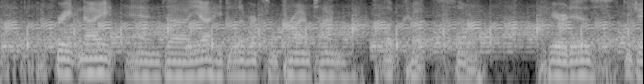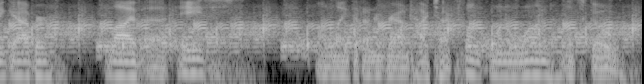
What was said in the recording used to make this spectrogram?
Uh, great night, and uh, yeah, he delivered some primetime club cuts. So here it is, DJ Gabor live at Ace on Like That Underground High Tech Funk 101. Let's go.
